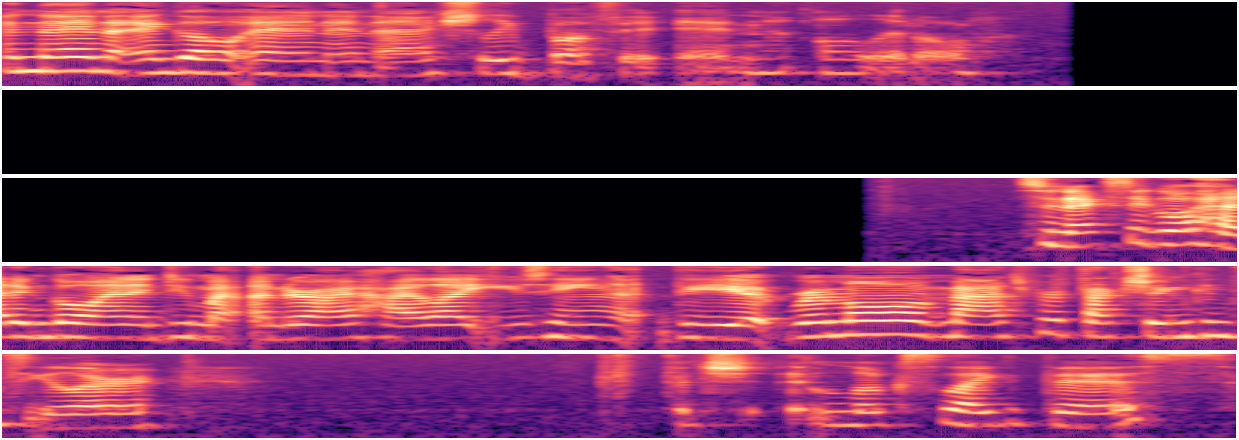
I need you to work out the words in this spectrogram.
And then I go in and actually buff it in a little. So next I go ahead and go in and do my under eye highlight using the Rimmel Match Perfection Concealer, which looks like this,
